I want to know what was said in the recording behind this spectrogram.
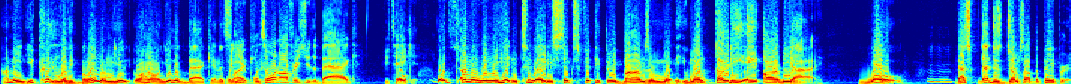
I mean, you couldn't really blame him. You well, hold on. You look back and it's When like you when someone offers you the bag, you take it. Well, I mean, when you're hitting 286, 53 bombs and one- 138 RBI, whoa. Mm-hmm. That's that just jumps off the paper.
